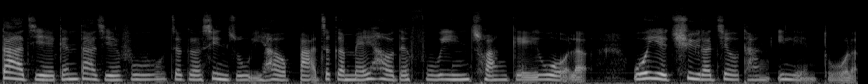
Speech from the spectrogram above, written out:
大姐跟大姐夫这个信主以后，把这个美好的福音传给我了，我也去了教堂一年多了。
